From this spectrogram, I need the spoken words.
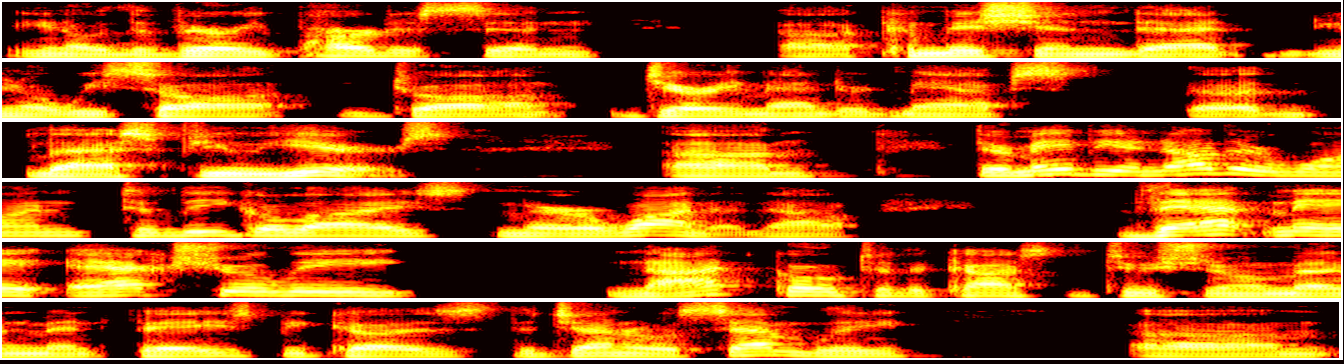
you know the very partisan uh, commission that you know we saw draw gerrymandered maps uh, last few years. Um, there may be another one to legalize marijuana. Now, that may actually not go to the constitutional amendment phase because the General Assembly, um,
